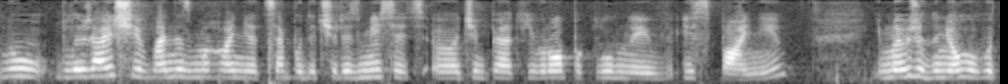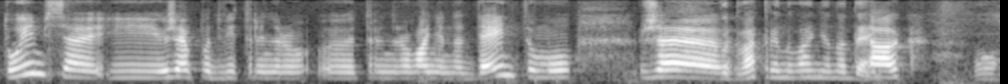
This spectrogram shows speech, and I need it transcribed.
Ну, ближайші в мене змагання це буде через місяць е, чемпіонат Європи клубний в Іспанії. І ми вже до нього готуємося, і вже по дві тренеру- е, тренування на день, тому вже По два тренування на день. так. Ого.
